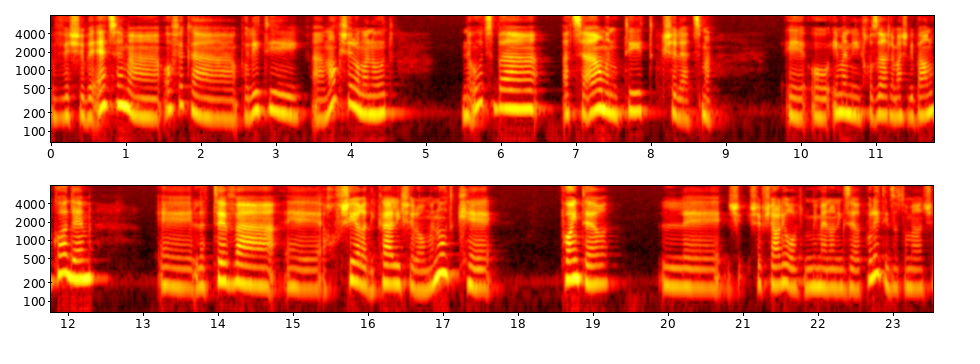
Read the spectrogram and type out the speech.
ושבעצם האופק הפוליטי העמוק של אומנות נעוץ בהצעה האומנותית כשלעצמה. אה, או אם אני חוזרת למה שדיברנו קודם, אה, לטבע החופשי הרדיקלי של האומנות כפוינטר שאפשר לראות ממנו נגזרת פוליטית. זאת אומרת ש,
